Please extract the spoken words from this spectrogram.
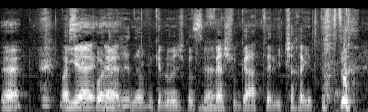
É. Mas e aí, é, não, porque normalmente quando você é. fecha o gato, ele te arranha tudo.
